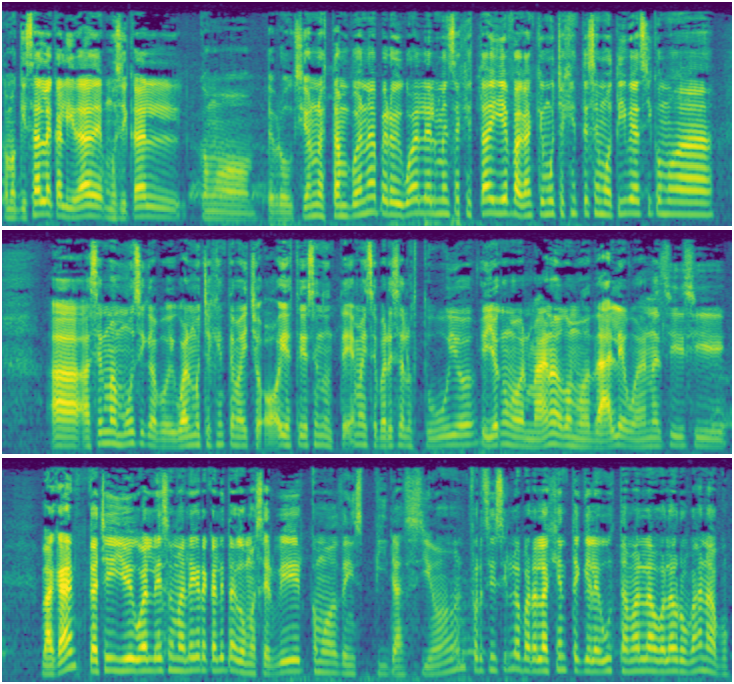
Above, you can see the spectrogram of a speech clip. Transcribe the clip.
Como quizás la calidad de- musical como de producción no es tan buena, pero igual el mensaje está y es bacán que mucha gente se motive así como a, a hacer más música, pues igual mucha gente me ha dicho, oye, estoy haciendo un tema y se parece a los tuyos. Y yo como hermano, como dale, bueno, así, sí. Bacán, ¿cachai? Yo igual eso me alegra, Caleta, como servir como de inspiración, por así decirlo, para la gente que le gusta más la bola urbana, pues.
